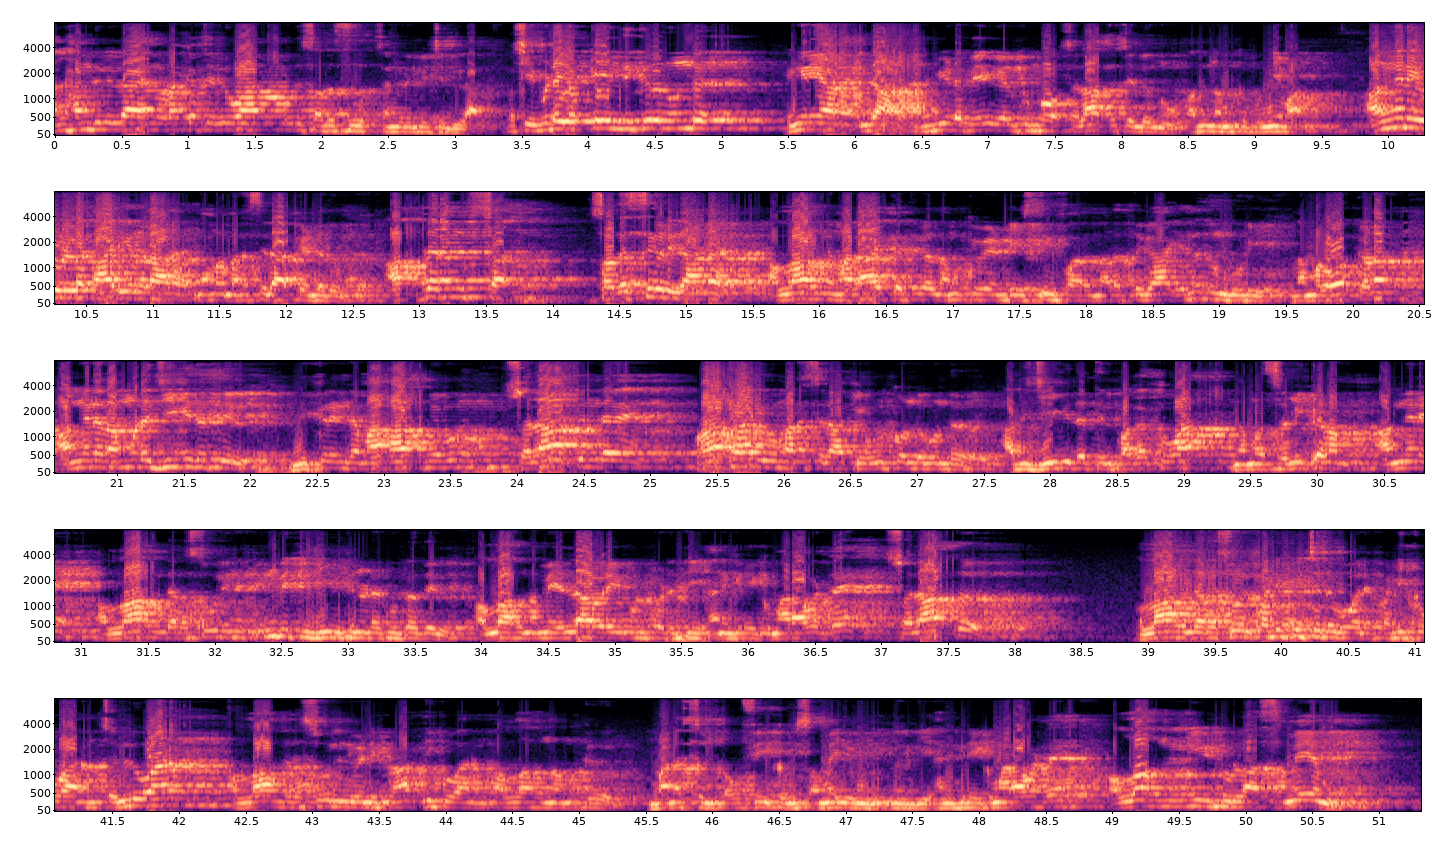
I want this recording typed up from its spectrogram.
അൽഹംദുലില്ലാഹ് എന്ന് ഉറക്ക ചെല്ലുവാൻ ഒരു സദസ്സ് സംഘടിപ്പിച്ചിട്ടില്ല. പക്ഷെ ഇവിടെയൊക്കെയും ദിക്കറുകളുണ്ട് എങ്ങനെയാണ്? ഇതാ നബിയുടെ പേര് കേൾക്കുമ്പോൾ സലാത്ത് ചെല്ലുന്നു. അത് നമുക്ക് പുണ്യമാണ്. അങ്ങനെയുള്ള കാര്യങ്ങളാണ് നമ്മൾ മനസ്സിലാക്കേണ്ടതും. അത്തരം സദസ്സുകളിലാണ് അള്ളാഹുവിന്റെ മലായക്കത്തുകൾ നമുക്ക് വേണ്ടി ഇസ്തിഗ്ഫാർ നടത്തുക എന്നതും കൂടി നമ്മൾ ഓർക്കണം. അങ്ങനെ നമ്മുടെ ജീവിതത്തിൽ നിക്രിന്റെ മഹാത്മ്യവും സ്വലാത്തിന്റെ പ്രാധാന്യവും മനസ്സിലാക്കി ഉൾക്കൊണ്ടുകൊണ്ട് അത് ജീവിതത്തിൽ പകർത്തുവാൻ നമ്മൾ ശ്രമിക്കണം. അങ്ങനെ അള്ളാഹുവിന്റെ റസൂലിനെ പിൻപറ്റി ജീവിക്കുന്നവരുടെ കൂട്ടത്തിൽ അള്ളാഹു നമ്മെ എല്ലാവരെയും ഉൾപ്പെടുത്തി അനുഗ്രഹിക്കുമാറാവട്ടെ. സ്വലാത്ത് അള്ളാഹുന്റെ റസൂൽ പഠിപ്പിച്ചതുപോലെ പഠിക്കുവാനും ചൊല്ലുവാനും അള്ളാഹുന്റെ റസൂലിന് വേണ്ടി പ്രാർത്ഥിക്കുവാനും അള്ളാഹു നമുക്ക് മനസ്സും തൗഫീക്കും സമയവും നൽകി അനുഗ്രഹിക്കുമാറാവട്ടെ. അള്ളാഹു നൽകിയിട്ടുള്ള സമയം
